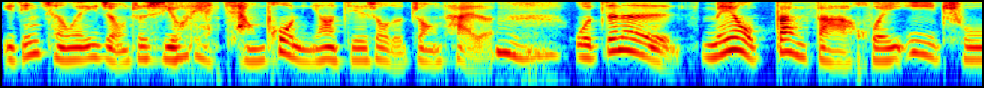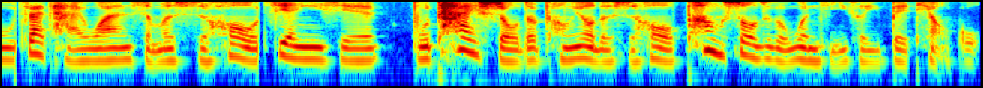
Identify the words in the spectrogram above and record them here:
已经成为一种就是有点强迫你要接受的状态了。嗯，我真的没有办法回忆出在台湾什么时候见一些不太熟的朋友的时候，胖瘦这个问题可以被跳过，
